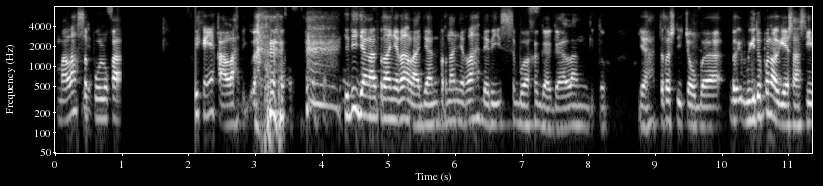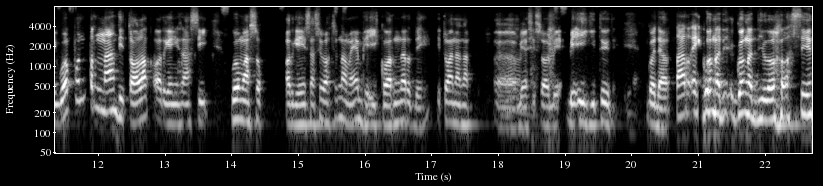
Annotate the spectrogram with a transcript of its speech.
malah iya. sepuluh kali kayaknya kalah di gue jadi jangan pernah nyerah lah. Jangan pernah nyerah dari sebuah kegagalan gitu. Ya terus dicoba. Begitupun organisasi. Gue pun pernah ditolak organisasi. Gue masuk organisasi waktu itu namanya BI Corner deh itu anak-anak uh, beasiswa B, BI gitu. Yeah. gue daftar eh gue nggak di, gue nggak dilolosin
